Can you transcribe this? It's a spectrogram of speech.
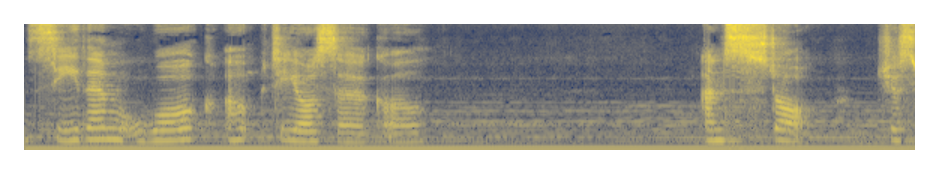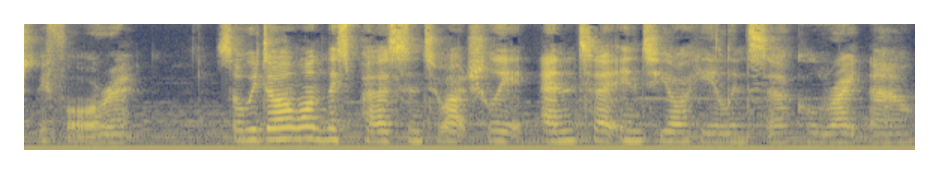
See them walk up to your circle and stop just before it. So we don't want this person to actually enter into your healing circle right now.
